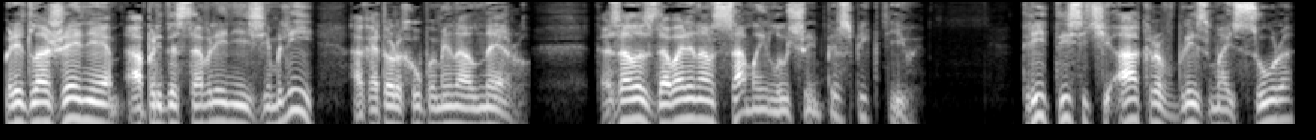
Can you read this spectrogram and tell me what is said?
Предложения о предоставлении земли, о которых упоминал Неру, казалось, давали нам самые лучшие перспективы. Три тысячи акров близ Майсура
